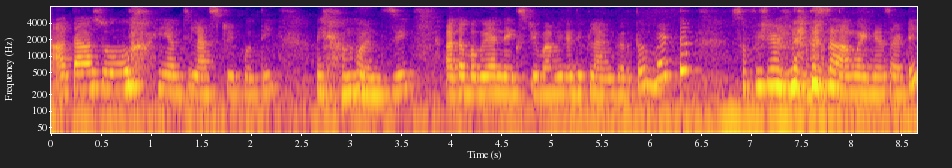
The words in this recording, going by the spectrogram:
आता सो ही आमची लास्ट ट्रिप होती. या मंथची आता बघूया नेक्स्ट ट्रिप आम्ही कधी प्लॅन करतो बट सफिशियंट आता सहा महिन्यासाठी.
